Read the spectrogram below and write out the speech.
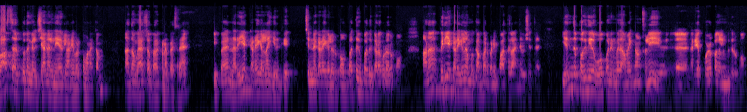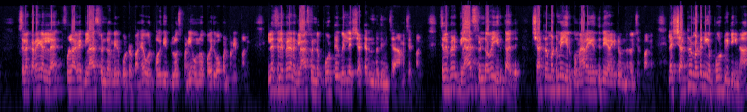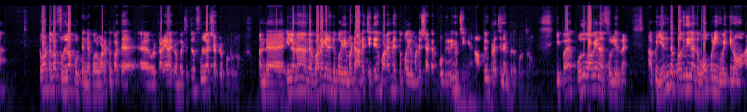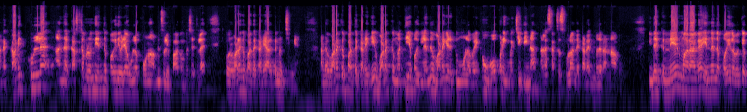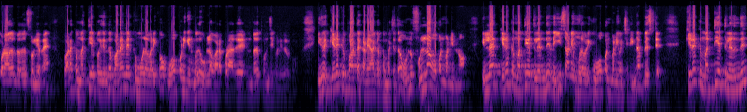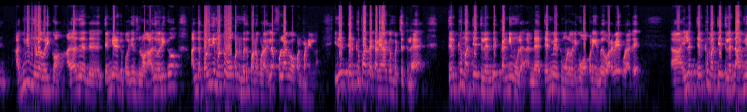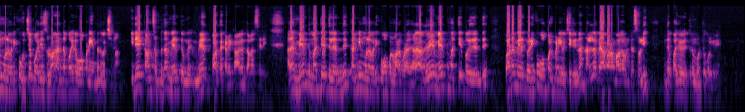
வாஸ்து அற்புதங்கள் சேனல் நேர்கள் அனைவருக்கும் வணக்கம். நான் தான் உங்கள் ஆஸ்ட்ரா பரக்கனை பேசுகிறேன் இப்போ நிறைய கடைகள்லாம் இருக்குது சின்ன கடைகள் இருக்கும். பத்துக்கு பத்து கடை கூட இருக்கும். ஆனால் பெரிய கடைகள் நம்ம கம்பேர் பண்ணி பார்த்துக்கலாம் இந்த விஷயத்த. எந்த பகுதியில் ஓப்பன் என்பதை அமைக்கணும்னு சொல்லி நிறைய குழப்பங்கள் என்பது இருக்கும். சில கடைகளில் ஃபுல்லாகவே கிளாஸ் விண்டோ மாரி போட்டிருப்பாங்க. ஒரு பகுதியை க்ளோஸ் பண்ணி இன்னொரு பகுதி ஓப்பன் பண்ணியிருப்பாங்க. இல்லை சில பேர் அந்த கிளாஸ் விண்டோ போட்டு வெளில ஷட்டர் என்பது அமைச்சிருப்பாங்க. சில பேர் கிளாஸ் விண்டோவே இருக்காது. ஷட்டர் மட்டுமே இருக்கும். மேலே இழுத்துட்டு இறக்கிட்டு வந்து வச்சிருப்பாங்க. இல்லை ஷட்டர் மட்டும் நீங்கள் போட்டுக்கிட்டீங்கன்னா டோட்டலாக ஃபுல்லாக போட்டுங்க இப்போ ஒரு வடக்கு பார்த்த ஒரு கடையாக இருக்கிற பட்சத்தில் ஃபுல்லாக ஷட்டர் போட்டுக்கணும். அந்த இல்லைனா அந்த வடகிழக்கு பகுதியை மட்டும் அடைச்சிட்டு வடமேற்கு பகுதியில் மட்டும் ஷட்டர் போட்டுக்கிட்டீங்கன்னு வச்சுங்க அப்பயும் பிரச்சனை என்பது கொடுத்துரும். இப்போ பொதுவாகவே நான் சொல்லிடுறேன். அப்போ எந்த பகுதியில் அந்த ஓப்பனிங் வைக்கணும்? அந்த கடைக்குள்ள அந்த கஸ்டமர் வந்து எந்த பகுதி வழியாக உள்ளே போகணும் அப்படின்னு சொல்லி பார்க்கும் பட்சத்தில் இப்போ ஒரு வடக்கு பார்த்த கடையாக இருக்குன்னு வச்சுங்க அந்த வடக்கு பார்த்த கடைக்கு வடக்கு மத்திய பகுதியில இருந்து வடகிழக்கு மூலை வரைக்கும் ஓப்பனிங் வச்சுக்கிட்டீங்கன்னா நல்லா சக்ஸஸ்ஃபுல்லாக அந்த கடை என்பது ரன் ஆகும். இதற்கு நேர்மாறாக எந்தெந்த பகுதியில் வைக்கக்கூடாதுன்றதை சொல்லிடுறேன். வடக்கு மத்திய பகுதியிலிருந்து வடமேற்கு மூலை வரைக்கும் ஓப்பனிங் என்பது உள்ள வரக்கூடாது என்பது புரிஞ்சுக்க வேண்டியது இருக்கும். இது கிழக்கு பார்த்த கடையாக இருக்கும் பட்சத்தில் ஒண்ணு ஃபுல்லா ஓப்பன் பண்ணிடணும். இல்ல கிழக்கு மத்தியத்திலிருந்து இந்த ஈசானிய மூலை வரைக்கும் ஓப்பன் பண்ணி வச்சிட்டீங்கன்னா பெஸ்ட் கிழக்கு மத்தியத்திலிருந்து அக்னி மூலை வரைக்கும் அதாவது அந்த தென்கிழக்கு பகுதின்னு சொல்லுவாங்க அது வரைக்கும் அந்த பகுதி மட்டும் ஓப்பன் என்பது பண்ணக்கூடாது. இல்ல ஃபுல்லாவே ஓப்பன் பண்ணிடலாம். இதே தெற்கு பார்த்த கடையாக இருக்கும் பட்சத்துல தெற்கு மத்தியத்திலிருந்து கன்னி மூலை அந்த தென்மேற்கு மூலை வரைக்கும் ஓப்பனிங் என்பது வரவே கூடாது. இல்ல தெற்கு மத்தியத்திலிருந்து அக்னி மூலை வரைக்கும் உச்ச பகுதியும் சொல்லுவாங்க அந்த பகுதியில் ஓப்பனிங் என்பது வச்சுக்கலாம். இதே கான்செப்ட் தான் மேற்கு மே- மேற்கு பார்த்த கடைக்காக இருந்தாலும் சரி. அதாவது மேற்கு மத்தியத்திலிருந்து கன்னி மூலை வரைக்கும் ஓப்பன் வரக்கூடாது. அதாவது அதுவே மேற்கு மத்திய பகுதியிலிருந்து வடமேற்கு வரைக்கும் ஓப்பன் பண்ணி வச்சுட்டீங்கன்னா நல்ல வியாபாரமாகும் என்று சொல்லி இந்த பதிவை எடுத்து முடித்துக் கொள்கிறேன்.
